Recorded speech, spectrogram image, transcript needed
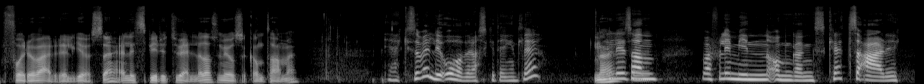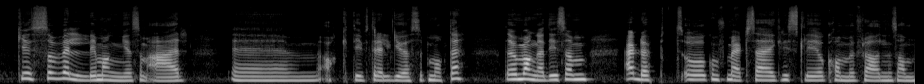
for å være religiøse, eller spirituelle, da, som vi også kan ta med? Jeg er ikke så veldig overrasket, egentlig. Nei? Eller sånn, I hvert fall i min omgangskrets så er det ikke så veldig mange som er eh, aktivt religiøse, på en måte. Det er jo mange av de som er døpt og konfirmerte seg kristelig og kommer fra en sånn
